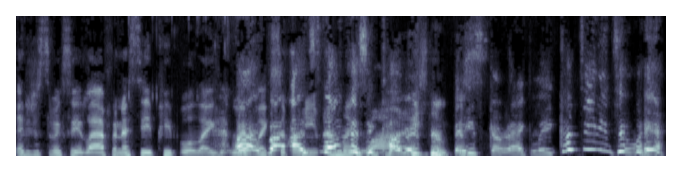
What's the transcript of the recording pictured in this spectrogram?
and it just makes me laugh when I see people like with uh, like Supreme. As long like, as it covers the face correctly, continue to wear.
